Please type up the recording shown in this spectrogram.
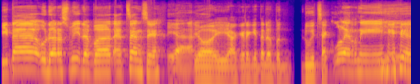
kita udah resmi dapat AdSense ya. Iya. Yoi, akhirnya kita dapat duit sekuler nih. Iya.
